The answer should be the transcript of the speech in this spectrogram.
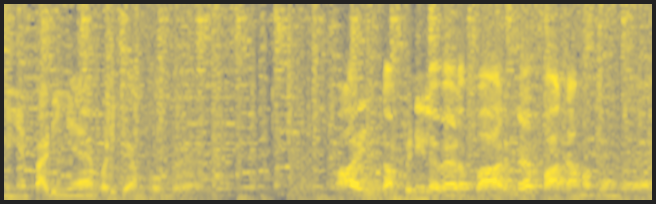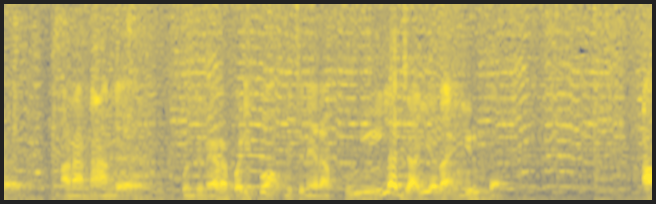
நீங்கள் படிங்க படிக்காமல் போங்க. ஃபாரின் கம்பெனியில் வேலை பாருங்க பார்க்காம போங்க. ஆனால் நாங்கள் கொஞ்ச நேரம் படிப்போம் மிச்ச நேரம் ஃபுல்லாக ஜாலியாக தான் இருப்போம். ஆ.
